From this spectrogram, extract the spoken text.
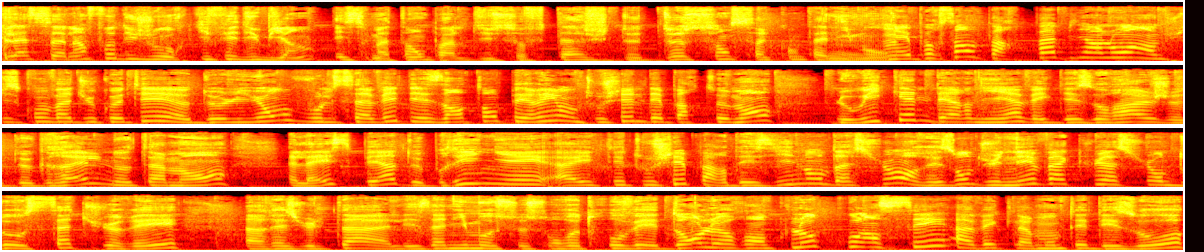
Place à l'info du jour qui fait du bien. Et ce matin, on parle du sauvetage de 250 animaux. Mais pour ça, on part pas bien loin, hein, puisqu'on va du côté de Lyon. Vous le savez, des intempéries ont touché le département le week-end dernier avec des orages de grêle notamment. La SPA de Brignais a été touchée par des inondations en raison d'une évacuation d'eau saturée. Résultat, les animaux se sont retrouvés dans leur enclos coincés avec la montée des eaux.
